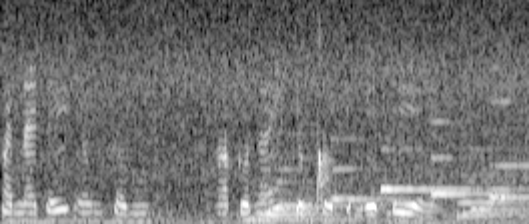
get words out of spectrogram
ប៉ុណ្ណេះទេខ្ញុំសូមអរគុណហើយខ្ញុំសូមជម្រាបលា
